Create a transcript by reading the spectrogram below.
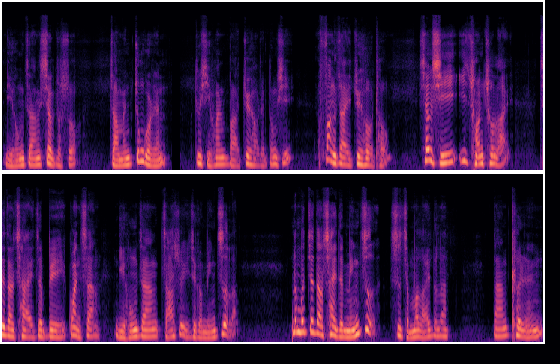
李鸿章笑着说：“咱们中国人都喜欢把最好的东西放在最后头。”消息一传出来，这道菜就被冠上李鸿章杂碎这个名字了。那么这道菜的名字是怎么来的呢？当客人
